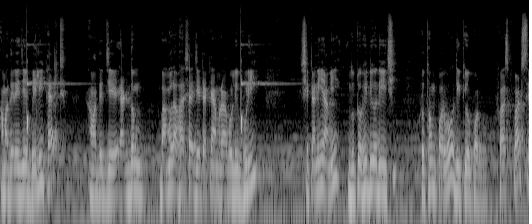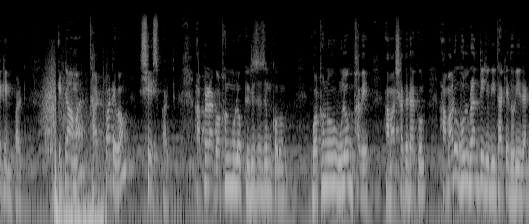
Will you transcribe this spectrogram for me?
আমাদের এই যে বেলি ফ্যাট আমাদের যে একদম বাংলা ভাষায় যেটাকে আমরা বলি ভুঁড়ি, সেটা নিয়ে আমি দুটো ভিডিও দিয়েছি। প্রথম পর্ব, দ্বিতীয় পর্ব ফার্স্ট পার্ট সেকেন্ড পার্ট এটা আমার থার্ড পার্ট এবং শেষ পার্ট আপনারা গঠনমূলক ক্রিটিসিজম করুন। গঠনমূলকভাবে আমার সাথে থাকুন। আমারও ভুলভ্রান্তি যদি থাকে ধরিয়ে দেন।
